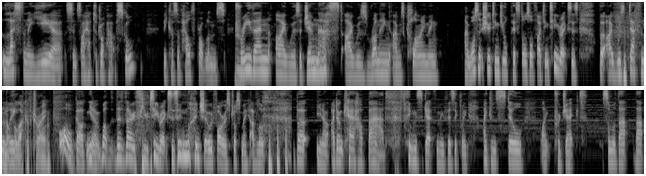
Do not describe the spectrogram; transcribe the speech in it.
less than a year since I had to drop out of school because of health problems. Mm. Pre then, I was a gymnast, I was running, I was climbing. I wasn't shooting dual pistols or fighting T Rexes, but I was definitely. Not for lack of trying. Oh, God. You know, well, there's very few T Rexes in, in Sherwood Forest, trust me, I've looked. but, you know, I don't care how bad things get for me physically. I can still, like, project some of that that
